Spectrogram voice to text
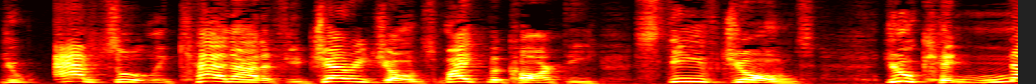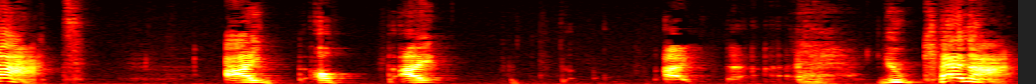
You absolutely cannot, if you're Jerry Jones, Mike McCarthy, Steve Jones, you cannot. I, uh, I, I, uh, you cannot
